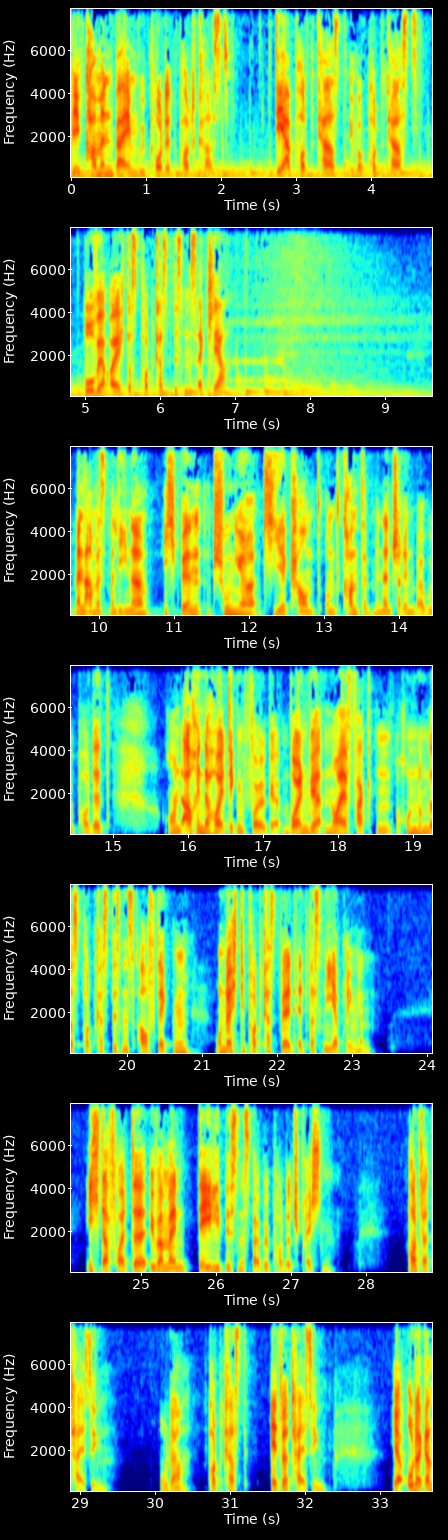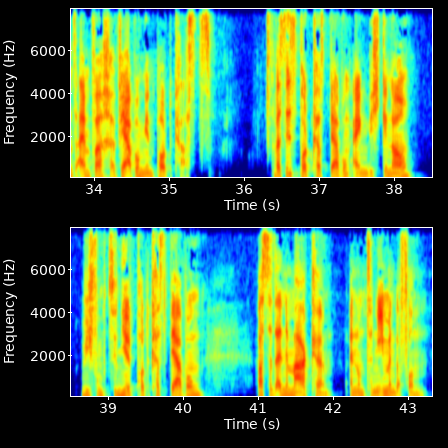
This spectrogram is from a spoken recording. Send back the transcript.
Willkommen beim Reported Podcast. Der Podcast über Podcasts, wo wir euch das Podcast-Business erklären. Mein Name ist Marlene. Ich bin Junior Key Account und Content Managerin bei Reported. Und auch in der heutigen Folge wollen wir neue Fakten rund um das Podcast-Business aufdecken und euch die Podcast-Welt etwas näher bringen. Ich darf heute über mein Daily Business bei Reported sprechen. Podvertising oder Podcast Advertising. Ja, oder ganz einfach Werbung in Podcasts. Was ist Podcast-Werbung eigentlich genau? Wie funktioniert Podcast-Werbung? Was hat eine Marke, ein Unternehmen davon?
